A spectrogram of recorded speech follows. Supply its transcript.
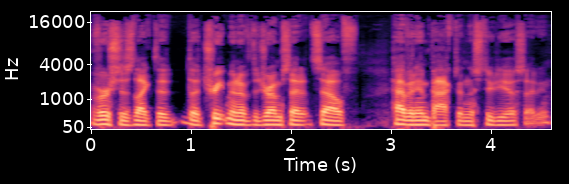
versus like the the treatment of the drum set itself have an impact in the studio setting?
